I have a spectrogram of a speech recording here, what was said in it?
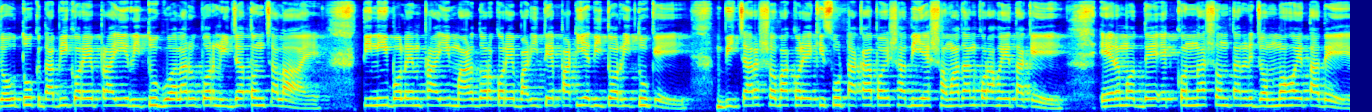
যৌতুক দাবি করে প্রায় ঋতু গোয়ালার উপর নির্যাতন চালায়। তিনি বলেন প্রায় মারধর করে বাড়িতে পাঠিয়ে দিত ঋতুকে। বিচার সভা করে কিছু টাকা পয়সা দিয়ে সমাধান করা হয়ে থাকে। এর মধ্যে এক কন্যা সন্তানের জন্ম হয় তাদের।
